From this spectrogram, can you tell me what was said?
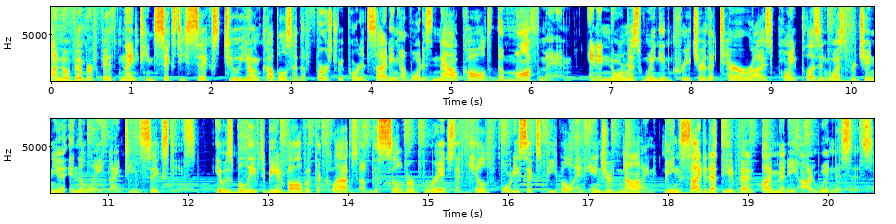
On November 5, 1966, two young couples had the first reported sighting of what is now called the Mothman, an enormous winged creature that terrorized Point Pleasant, West Virginia in the late 1960s. It was believed to be involved with the collapse of the Silver Bridge that killed 46 people and injured 9, being sighted at the event by many eyewitnesses.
